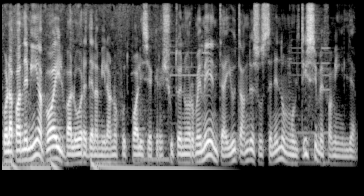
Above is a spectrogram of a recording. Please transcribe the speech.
Con la pandemia poi il valore della Milano Food Policy è cresciuto enormemente, aiutando e sostenendo moltissime famiglie.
